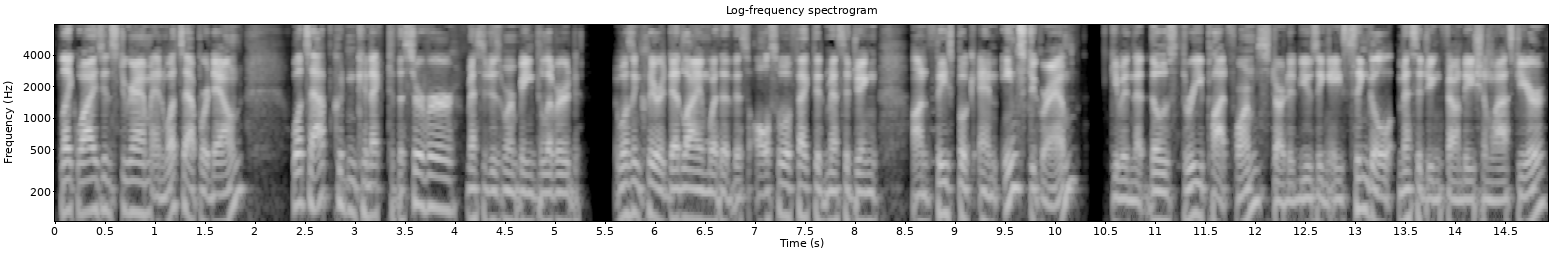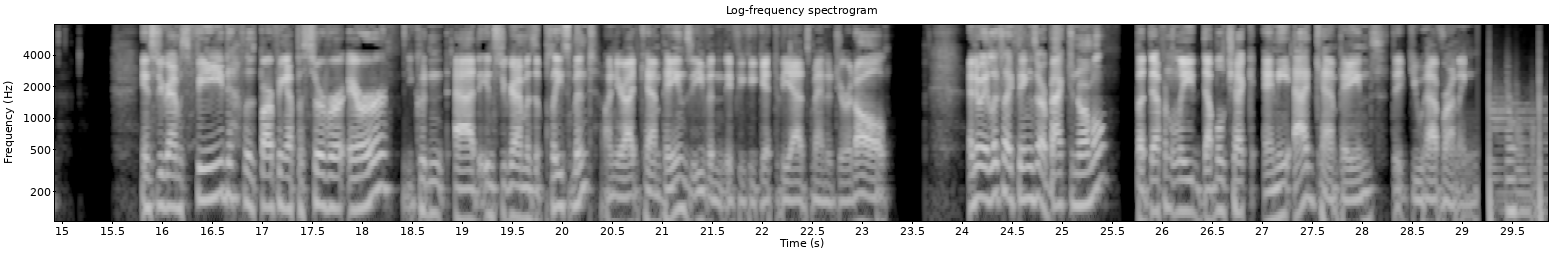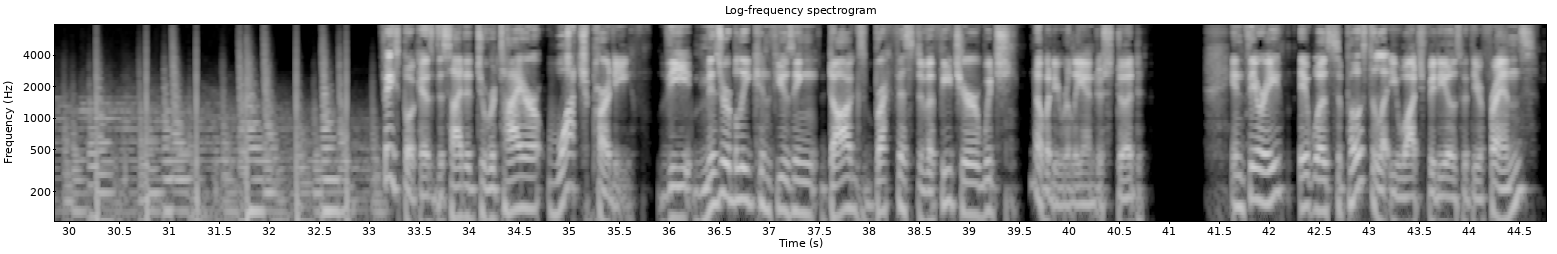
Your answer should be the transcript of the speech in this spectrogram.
Likewise, Instagram and WhatsApp were down. WhatsApp couldn't connect to the server, messages weren't being delivered. It wasn't clear at deadline whether this also affected messaging on Facebook and Instagram, given that those three platforms started using a single messaging foundation last year. Instagram's feed was barfing up a server error. You couldn't add Instagram as a placement on your ad campaigns, even if you could get to the ads manager at all. Anyway, it looks like things are back to normal, but definitely double check any ad campaigns that you have running. Facebook has decided to retire Watch Party, the miserably confusing dog's breakfast of a feature which nobody really understood. In theory, it was supposed to let you watch videos with your friends,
